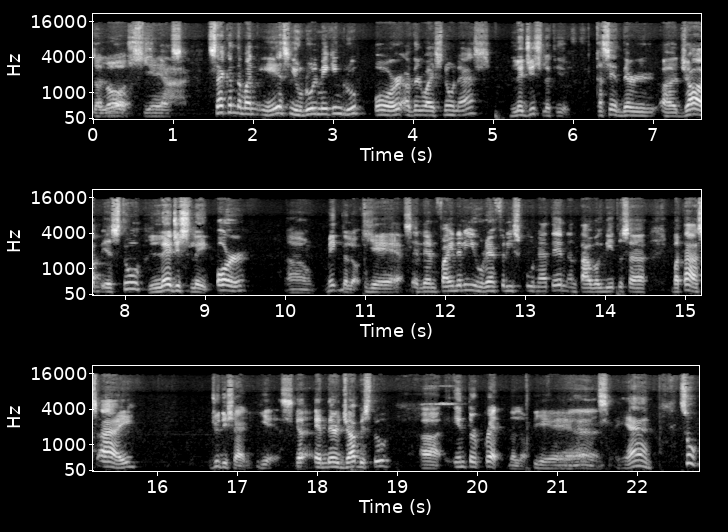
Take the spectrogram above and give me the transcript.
the, The laws. laws, yes. Yan. Second naman is yung rulemaking group or otherwise known as Legislative. kasi their uh, job is to Legislate. or Uh, make the laws. yes. And then finally, yung referees po natin, ang tawag dito sa batas ay Judiciary. yes. Yeah. And their job is to Uh, interpret the law. Yes. Ayan. So,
